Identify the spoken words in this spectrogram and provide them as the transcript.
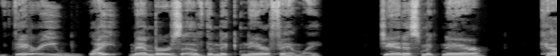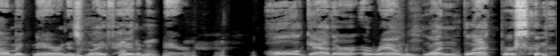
very white members of the McNair family, Janice McNair, Cal McNair, and his wife Hannah McNair, all gather around one black person.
